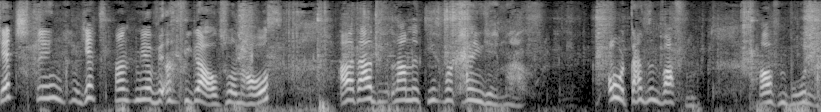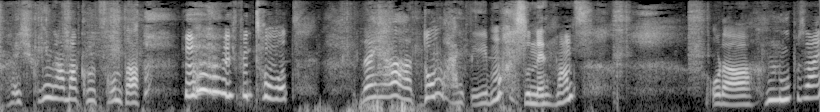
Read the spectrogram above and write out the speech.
Jetzt springen, jetzt landen wir wieder auf so ein Haus. Aber da landet diesmal kein Gegner. Oh, da sind Waffen auf dem Boden. Ich springe da mal kurz runter. Ich bin tot. Naja, Dummheit eben, so nennt man's. Oder Noob sein.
